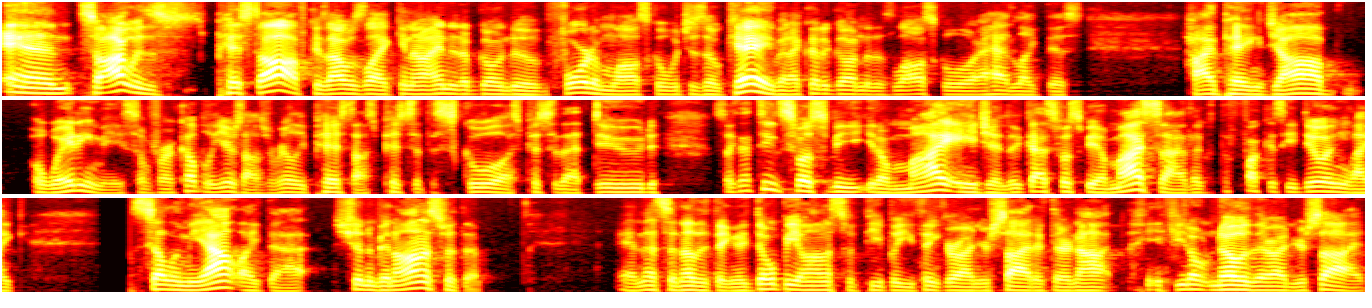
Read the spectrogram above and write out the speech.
And so I was pissed off because I was like, you know, I ended up going to Fordham Law School, which is okay, but I could have gone to this law school where I had like this high paying job awaiting me. So for a couple of years, I was really pissed. I was pissed at the school. I was pissed at that dude. It's like that dude's supposed to be, you know, my agent. The guy's supposed to be on my side. Like, what the fuck is he doing? Like selling me out like that. Shouldn't have been honest with them. And that's another thing. Like, don't be honest with people you think are on your side if they're not, if you don't know they're on your side.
